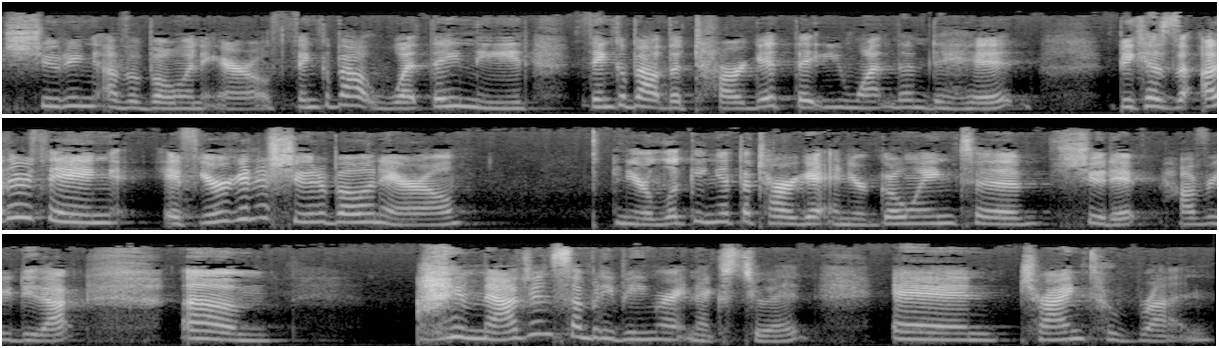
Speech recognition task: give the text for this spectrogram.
shooting of a bow and arrow. Think about what they need. Think about the target that you want them to hit. Because the other thing, if you're going to shoot a bow and arrow, and you're looking at the target and you're going to shoot it, however you do that, um, I imagine somebody being right next to it and trying to run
